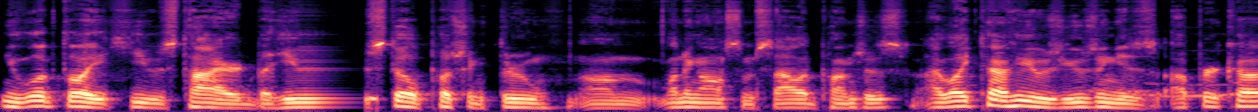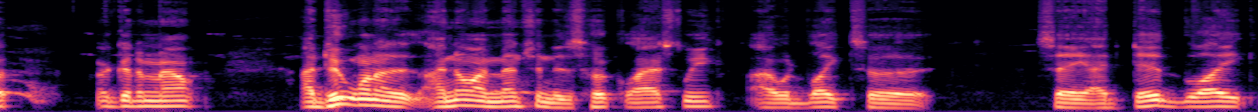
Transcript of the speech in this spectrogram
He looked like he was tired, but he was still pushing through, um, letting off some solid punches. I liked how he was using his uppercut a good amount. I do want to. I know I mentioned his hook last week. I would like to say I did like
